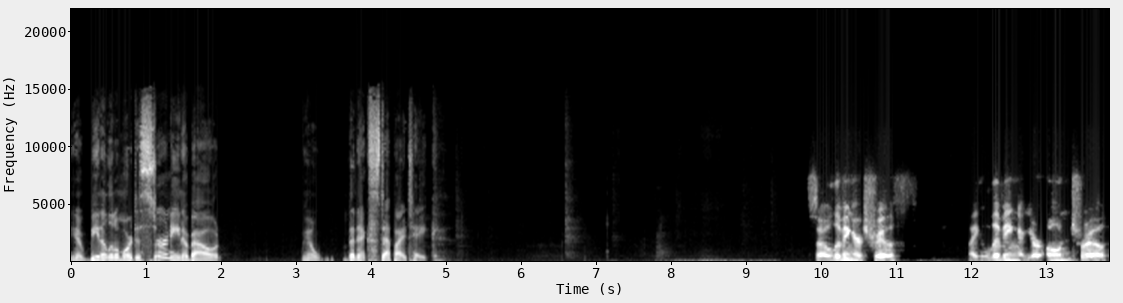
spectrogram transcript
you know being a little more discerning about you know the next step I take? So, living your truth, like living your own truth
